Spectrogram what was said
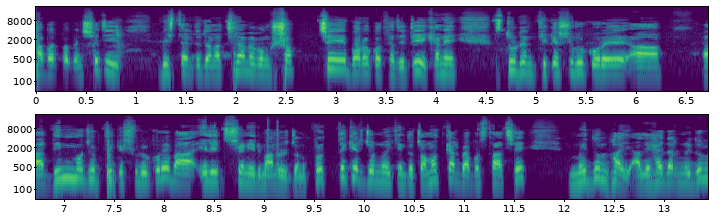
খাবার পাবেন সেটি বিস্তারিত জানাচ্ছিলাম এবং সবচেয়ে বড় কথা যেটি এখানে স্টুডেন্ট থেকে শুরু করে দিনমজুর থেকে শুরু করে বা এলিট শ্রেণির মানুষজন প্রত্যেকের জন্যই কিন্তু চমৎকার ব্যবস্থা আছে। মৃদুল ভাই আলী হায়দার মৃদুল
